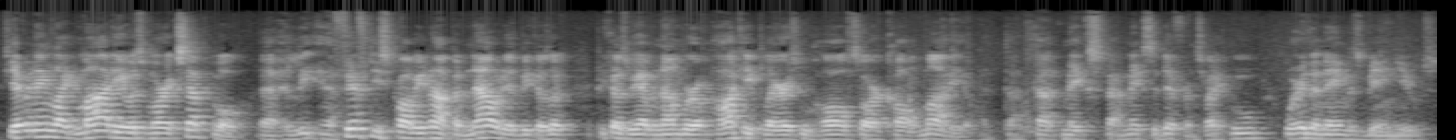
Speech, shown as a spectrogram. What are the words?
if you have a name like Mario, it's more acceptable. Uh, in the 50s, probably not, but now it is because of because we have a number of hockey players who also are called Mario. That, that makes that makes a difference, right? Who where the name is being used.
